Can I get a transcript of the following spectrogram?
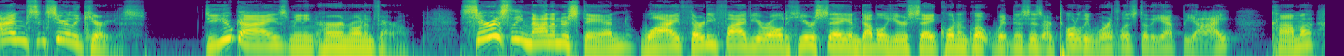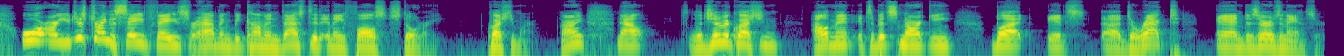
I'm sincerely curious. Do you guys, meaning her and Ronan Farrow, seriously not understand why 35 year old hearsay and double hearsay quote unquote witnesses are totally worthless to the FBI, comma, or are you just trying to save face for having become invested in a false story? Question mark. All right. Now, legitimate question. I'll admit it's a bit snarky, but it's uh, direct and deserves an answer.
